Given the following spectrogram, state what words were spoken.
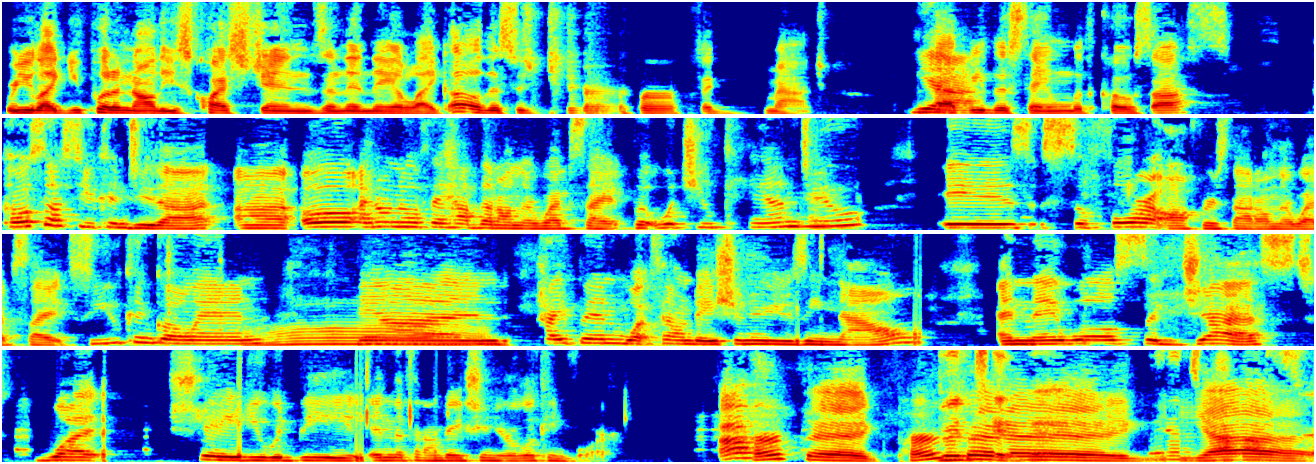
where you like you put in all these questions and then they're like oh this is your perfect match. Would yeah. that be the same with Kosas? Kosas you can do that. Uh, oh, I don't know if they have that on their website, but what you can do is Sephora offers that on their website. So you can go in ah. and type in what foundation you're using now and they will suggest what shade you would be in the foundation you're looking for. Oh, perfect. Perfect. Yeah.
